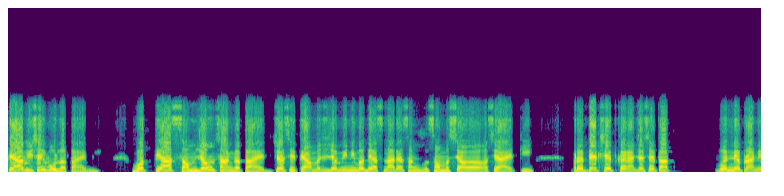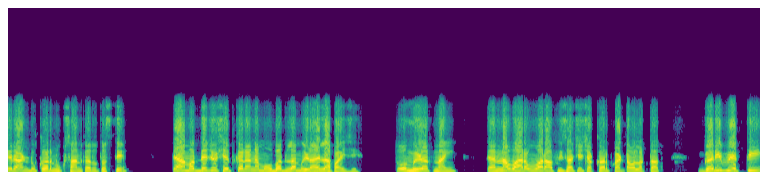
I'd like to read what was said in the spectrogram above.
त्याविषयी बोलत आहे मी. व त्या समजावून सांगत आहेत. जसे त्यामध्ये जमिनीमध्ये असणाऱ्या सं- समस्या अशा आहेत की प्रत्येक शेतकऱ्यांच्या शेतात वन्य प्राणी रानडुकर नुकसान करत असते. त्यामध्ये जो शेतकऱ्यांना मोबदला मिळायला पाहिजे तो मिळत नाही. त्यांना वारंवार ऑफिसाची चक्कर काटावं लागतात. गरीब व्यक्ती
